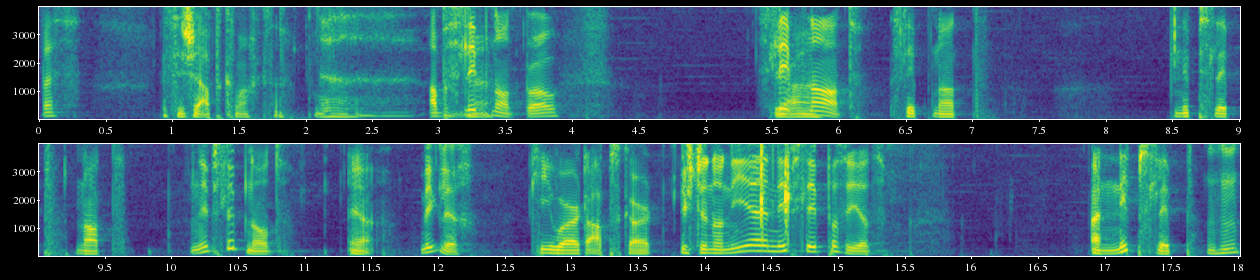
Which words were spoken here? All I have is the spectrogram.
was? Es ist abgemacht. Gewesen. Aber Slipknot, Bro. Slipknot. Slipknot. Nip Slipknot. Nicht Slipknot. Ja. Wirklich? Keyword Upskirt. Ist dir noch nie ein Nipslip passiert? Ein Nipslip. Mhm.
